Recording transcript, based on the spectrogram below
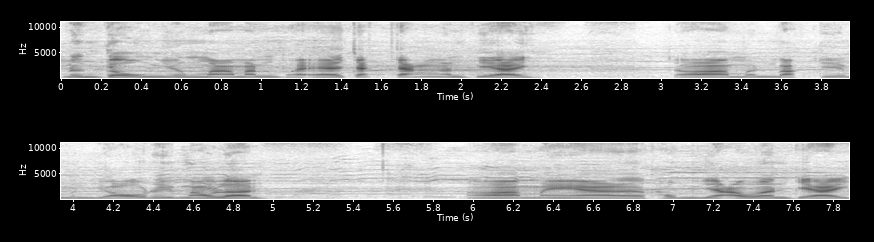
đứng chuồng nhưng mà mạnh khỏe chắc chắn anh chị ơi. Đó mình bắt về mình dỗ thì mau lên. Đó mẹ thùng dạo đó anh chị ơi.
